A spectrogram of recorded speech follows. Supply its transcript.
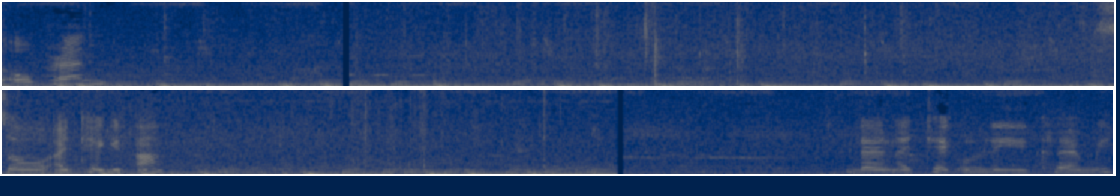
open. So I take it up. Then I take only clam meat.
